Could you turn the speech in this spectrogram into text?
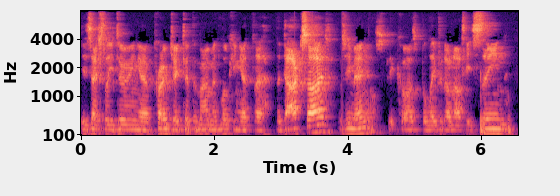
is actually doing a project at the moment looking at the, the dark side of Z manuals because, believe it or not, he's seen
